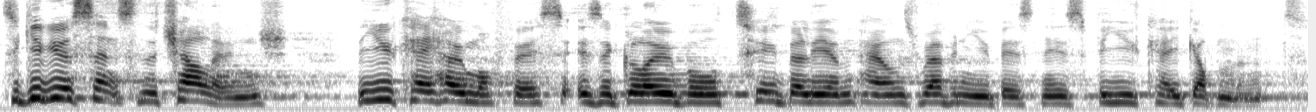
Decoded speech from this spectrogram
To give you a sense of the challenge, the UK Home Office is a global £2 billion revenue business for UK government.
